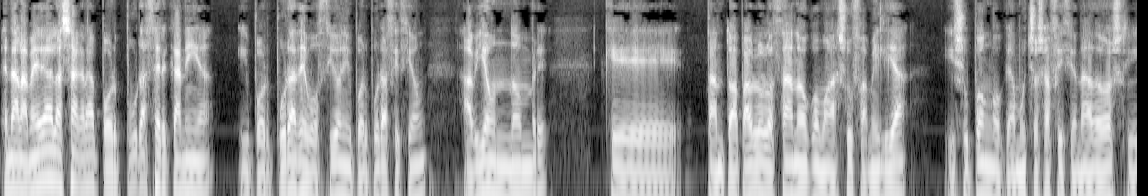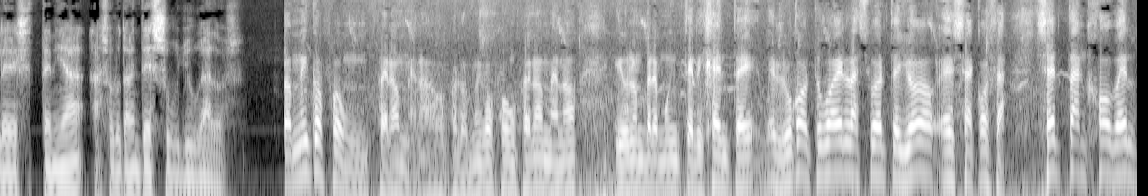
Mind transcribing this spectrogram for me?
en Alameda de la Sagra, por pura cercanía y por pura devoción y por pura afición, había un nombre que tanto a Pablo Lozano como a su familia y supongo que a muchos aficionados les tenía absolutamente subyugados. Domingo fue un fenómeno, Domingo fue un fenómeno y un hombre muy inteligente. Luego tuvo la suerte, yo esa cosa, ser tan joven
